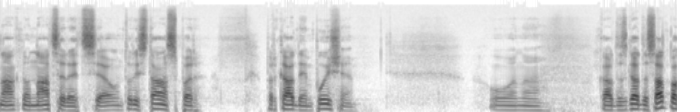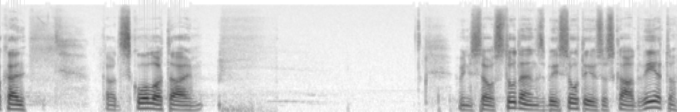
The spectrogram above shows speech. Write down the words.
nākt no nacerētas, ja? un tur ir stāsts par, par kādiem puišiem. Un kādas gadas atpakaļ, kāda skolotāja, viņa savu students bija sūtījusi uz kādu vietu,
